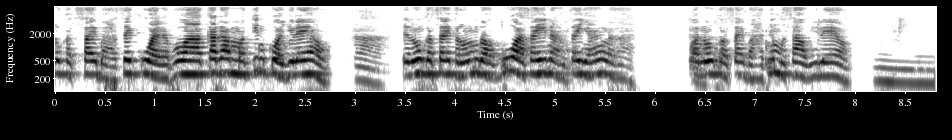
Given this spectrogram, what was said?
หนูก็ใส่บาตรใส่กล้วยน่ะเพราะว่ากระดำมากินกล้วยอยู่แล้ว ค่ะ แต่หนูก็ใส่ขนมดอกบัวใส่น้ำใส่หยังล่ะค่ะเพราะหนูก็ใส่บาตรเนี่ยามมือเสาอยู่แล้ว อืม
